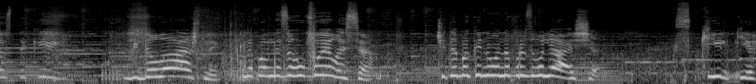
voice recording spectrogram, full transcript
Нас такий? Бідолашник, напевне, загубилася. Чи тебе кинуло на призволяще? Скільки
